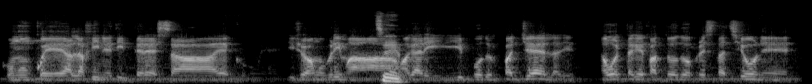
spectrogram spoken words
comunque alla fine ti interessa, ecco, come dicevamo prima, sì. magari il voto in pagella, una volta che hai fatto la tua prestazione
